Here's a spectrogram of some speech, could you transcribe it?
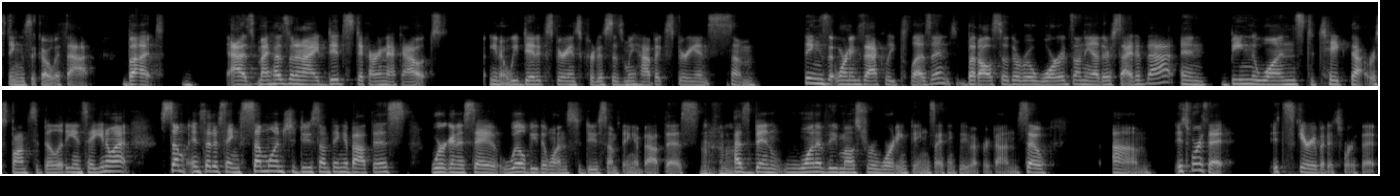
things that go with that but as my husband and i did stick our neck out you know we did experience criticism we have experienced some things that weren't exactly pleasant, but also the rewards on the other side of that and being the ones to take that responsibility and say, you know what, some instead of saying someone should do something about this, we're going to say we'll be the ones to do something about this mm-hmm. has been one of the most rewarding things I think we've ever done. So um, it's worth it. It's scary, but it's worth it.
